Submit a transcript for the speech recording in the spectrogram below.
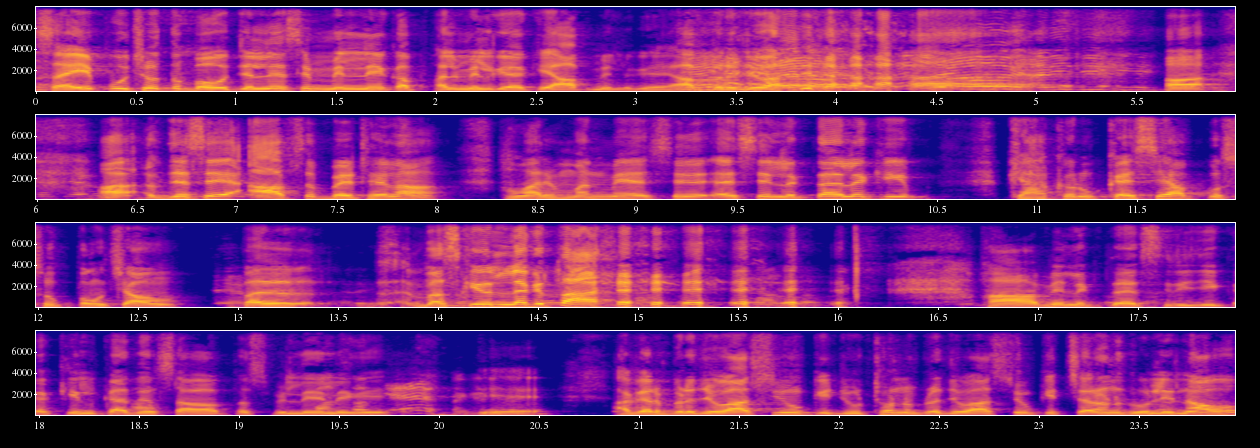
सही पूछो तो बहुत जल्दी से मिलने का फल मिल गया कि आप मिल गए आप ब्रजवासी। हाँ जैसे आप सब बैठे ना हमारे मन में ऐसे ऐसे लगता है कि क्या करूँ कैसे आपको सुख पहुंचाऊं? पर बस केवल लगता है। हाँ हमें लगता है श्री जी का किलका देव साहब आपस में ले लेंगे। ये अगर ब्रजवासियों की जूठों ने ब्रजवासियों की चरण धूलि ना हो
